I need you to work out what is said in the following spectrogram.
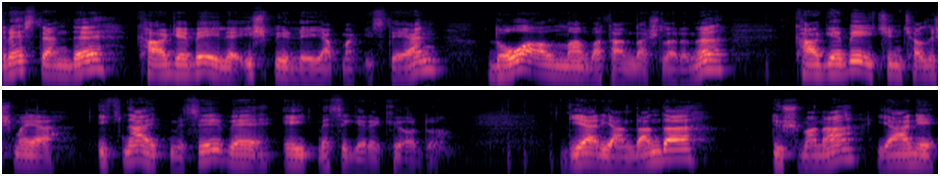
Dresden'de KGB ile işbirliği yapmak isteyen Doğu Alman vatandaşlarını KGB için çalışmaya ikna etmesi ve eğitmesi gerekiyordu. Diğer yandan da düşmana yani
